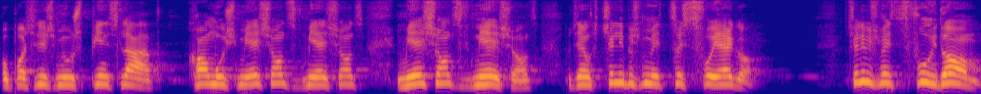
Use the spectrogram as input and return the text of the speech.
bo płaciliśmy już 5 lat, komuś miesiąc w miesiąc, miesiąc w miesiąc. Powiedziałem, chcielibyśmy mieć coś swojego. Chcielibyśmy mieć swój dom.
